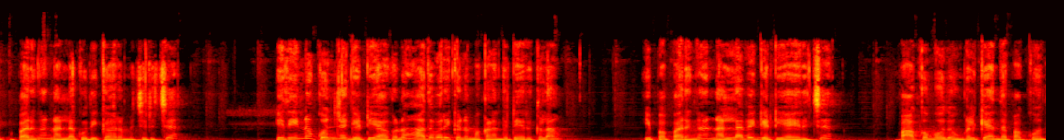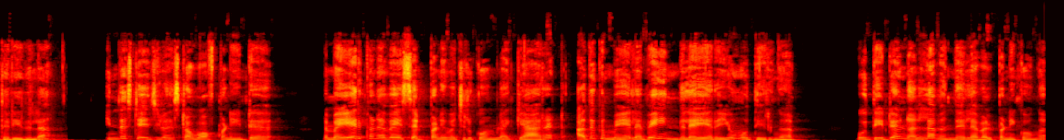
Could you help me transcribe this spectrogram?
இப்போ பாருங்கள் நல்லா கொதிக்க ஆரம்பிச்சிருச்சு. இது இன்னும் கொஞ்சம் கெட்டியாகணும். அது வரைக்கும் நம்ம கலந்துகிட்டே இருக்கலாம். இப்போ பாருங்கள் நல்லாவே கெட்டியாயிருச்சு. பார்க்கும்போது உங்களுக்கே அந்த பக்குவம் தெரியுதுல்ல? இந்த ஸ்டேஜில் ஸ்டவ் ஆஃப் பண்ணிவிட்டு நம்ம ஏற்கனவே செட் பண்ணி வச்சுருக்கோம்ல கேரட் அதுக்கு மேலவே இந்த லேயரையும் ஊற்றிடுங்க ஊற்றிட்டு நல்லா வந்து லெவல் பண்ணிக்கோங்க.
